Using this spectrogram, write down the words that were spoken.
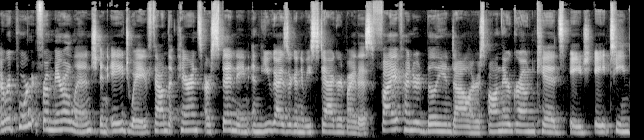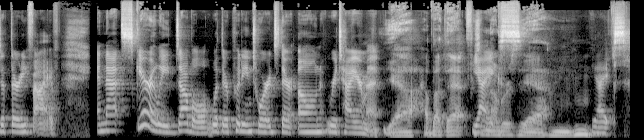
a report from Merrill Lynch and AgeWave found that parents are spending, and you guys are going to be staggered by this, $500 billion on their grown kids aged 18 to 35. And that's scarily double what they're putting towards their own retirement. Yeah, how about that for some numbers? Yeah. hmm Yikes.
